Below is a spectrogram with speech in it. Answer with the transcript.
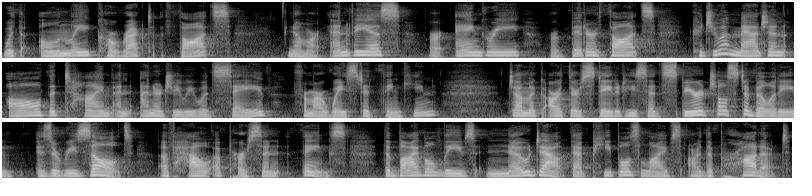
with only correct thoughts, no more envious or angry or bitter thoughts. Could you imagine all the time and energy we would save from our wasted thinking? John MacArthur stated, he said, spiritual stability is a result of how a person thinks. The Bible leaves no doubt that people's lives are the product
